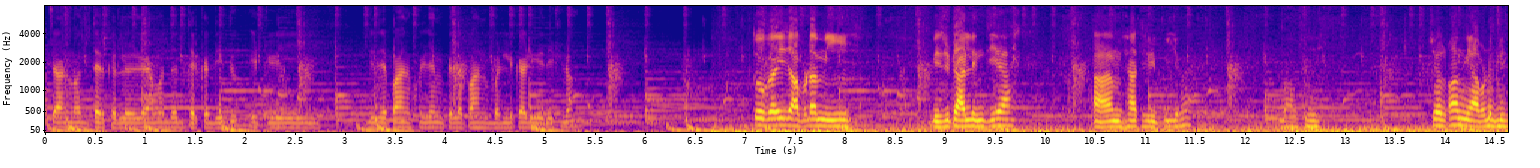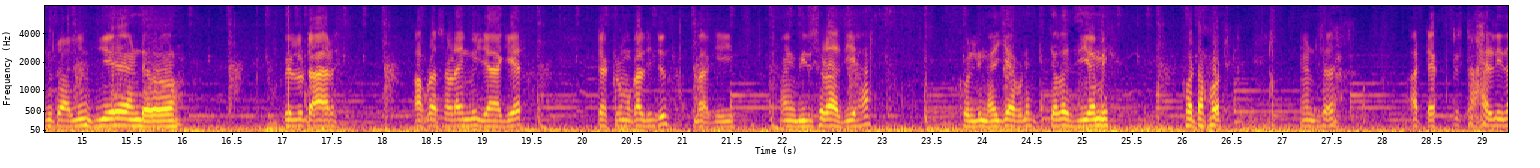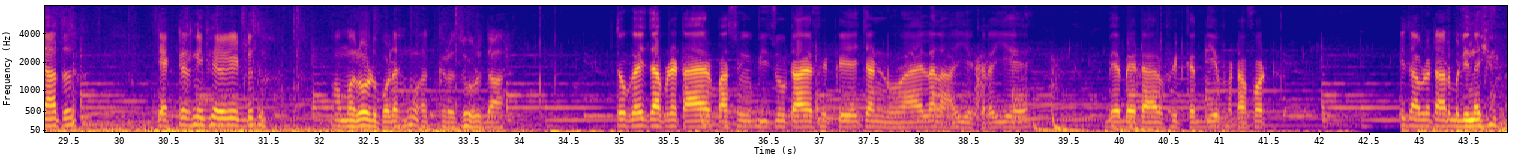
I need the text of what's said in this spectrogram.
ચારનો અધર કરી લેલો એમાં અધર કરી દીધું એટલી બીજા પાન ખોલીએ પેલા પાન બદલી કાઢીએ દેખલો તો ગઈ આપણા મી બીજું ટાર લીધી આ હાથ વીપી લેવા બાકી ચલો આમ આપણે બીજું ટાયર લઈને જઈએ એન્ડ પેલું ટાયર આપણા સડાઈ મળી જાય ઘેર ટ્રેક્ટર મોકલી દીધું બાકી અહીં બીજું સડા જઈએ હા ખોલીને આવી ગયા આપણે ચલો જઈએ અમે ફટાફટ એન્ડ આ ટ્રેક્ટર ટાયર લઈને આવતો ટ્રેક્ટરની ફેરવી એટલું હતું આમાં રોડ પડે હું વાત કરો જોરદાર તો ગઈ જ આપણે ટાયર પાછું બીજું ટાયર ફિટ કરીએ ચાંદનું આવેલા ને આવીએ કરાવીએ બે બે ટાયર ફિટ કરી દઈએ ફટાફટ આપણે ટાર બદલી નાખ્યું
